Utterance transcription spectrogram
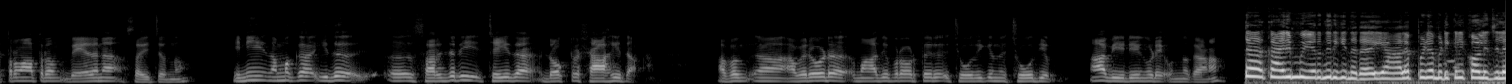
എത്രമാത്രം വേദന സഹിച്ചെന്ന്. ഇനി നമുക്ക് ഇത് സർജറി ചെയ്ത ഡോക്ടർ ഷാഹിദ അപ്പം അവരോട് മാധ്യമപ്രവർത്തകർ ചോദിക്കുന്ന ചോദ്യം ആ വീഡിയോയും കൂടെ ഒന്ന് കാണാം. കാര്യം ഉയർന്നിരിക്കുന്നത് ഈ ആലപ്പുഴ മെഡിക്കൽ കോളേജിൽ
